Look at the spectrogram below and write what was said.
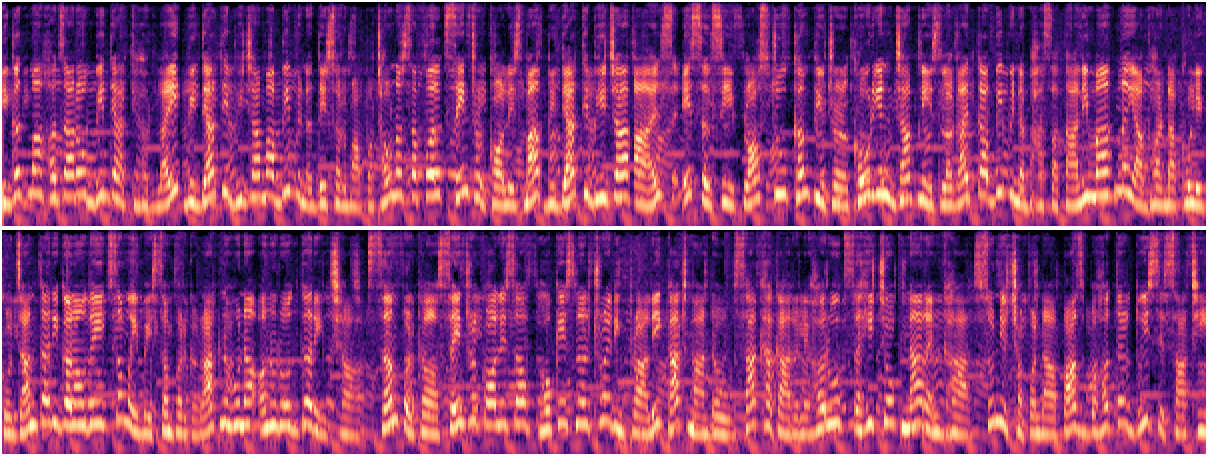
विगतमा हजारौं विद्यार्थीहरूलाई विद्यार्थी भिजामा विभिन्न देशहरूमा पठाउन सफल सेन्ट्रल कलेजमा विद्यार्थी visa IELTS SLC plus two computer Korean Japanese लगायतका विभिन्न भाषा तालिममा नयाँ भर्ना खोलेको जानकारी गराउँदै समयमै सम्पर्क राख्न हुन अनुरोध गरिन्छ। सम्पर्क central college of vocational training प्रणाली काठमाडौँ शाखा कार्यालयहरू सही चोक नारायण घाट शून्य छपन्न पाँच बहत्तर दुई सय साठी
